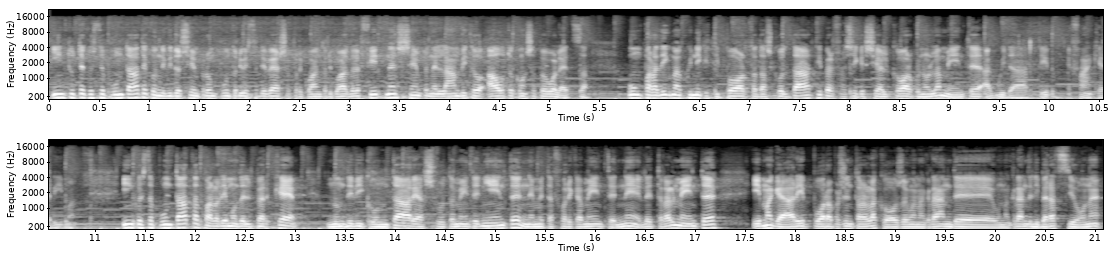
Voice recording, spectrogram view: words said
In tutte queste puntate condivido sempre un punto di vista diverso per quanto riguarda il fitness, sempre nell'ambito autoconsapevolezza. Un paradigma quindi che ti porta ad ascoltarti per far sì che sia il corpo e non la mente a guidarti, e fa anche rima. In questa puntata parleremo del perché non devi contare assolutamente niente, né metaforicamente né letteralmente, e magari può rappresentare la cosa una grande, una grande liberazione,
